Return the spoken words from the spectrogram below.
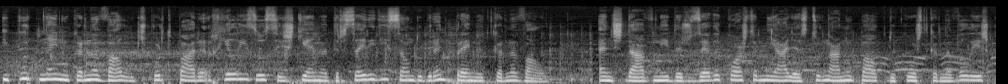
E porque nem no Carnaval o desporto para, realizou-se este ano a terceira edição do Grande Prémio de Carnaval. Antes da Avenida José da Costa Mialha se tornar no palco do Costo Carnavalesco,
